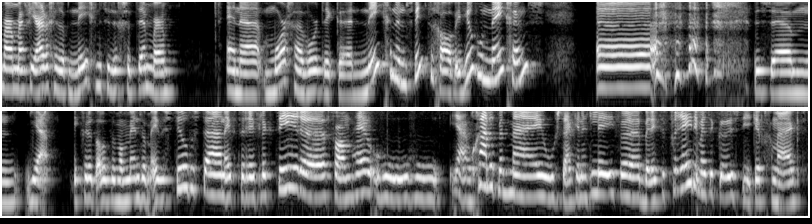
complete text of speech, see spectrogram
maar mijn verjaardag is op 29 september. En morgen word ik 29 alweer. Heel veel negens. dus um, ja, ik vind het altijd een moment om even stil te staan, even te reflecteren van hè, hoe, hoe, ja, hoe gaat het met mij? Hoe sta ik in het leven? Ben ik tevreden met de keuze die ik heb gemaakt?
